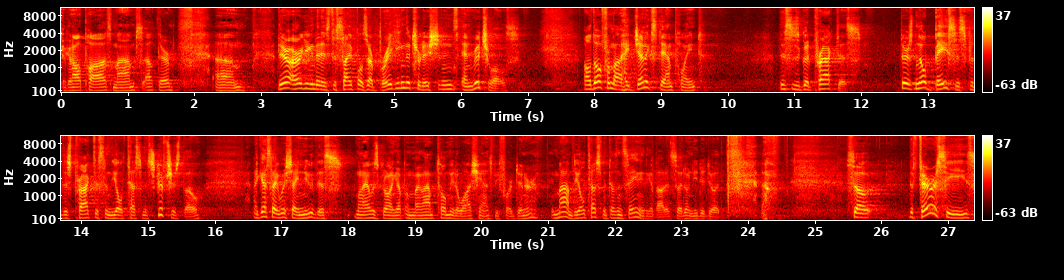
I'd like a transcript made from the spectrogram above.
You can all pause, moms out there. Um, they're arguing that his disciples are breaking the traditions and rituals. Although, from a hygienic standpoint, this is a good practice. There's no basis for this practice in the Old Testament scriptures, though, I guess I wish I knew this when I was growing up and my mom told me to wash hands before dinner. And mom, the Old Testament doesn't say anything about it, so I don't need to do it. so the Pharisees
